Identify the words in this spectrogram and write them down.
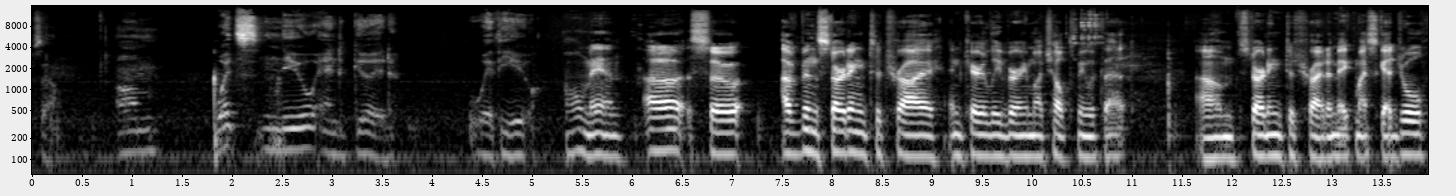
So, um, what's new and good with you? Oh man. Uh so I've been starting to try and Carrie very much helped me with that. Um starting to try to make my schedule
